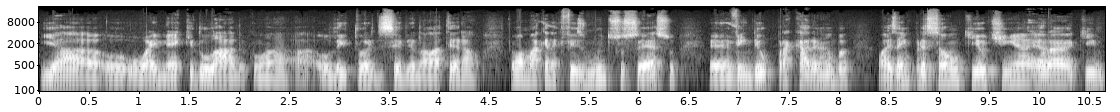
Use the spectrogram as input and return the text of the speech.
e a, o, o, iMac do lado, com a, a, o leitor de CD na lateral. Foi uma máquina que fez muito sucesso, é, vendeu pra caramba, mas a impressão que eu tinha era que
